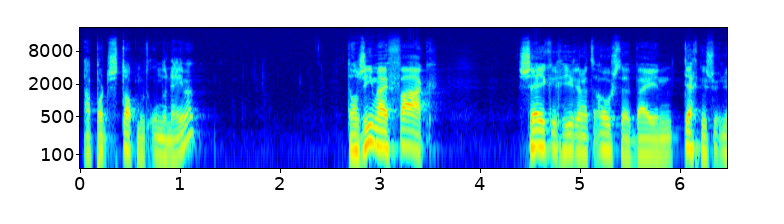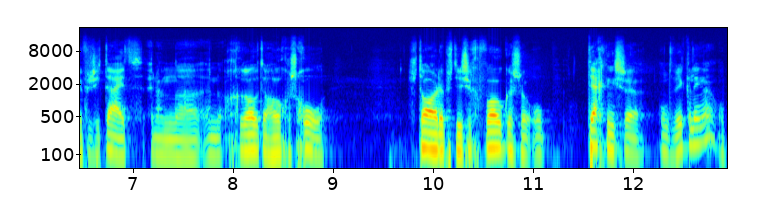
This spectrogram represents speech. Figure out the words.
aparte stap moet ondernemen. Dan zien wij vaak, zeker hier in het oosten, bij een technische universiteit en een, eh, een grote hogeschool, start-ups die zich focussen op technische ontwikkelingen, op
